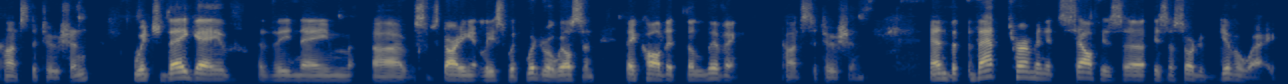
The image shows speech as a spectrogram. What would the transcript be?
Constitution, which they gave the name, uh, starting at least with Woodrow Wilson, they called it the Living Constitution. And th- that term in itself is a, is a sort of giveaway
